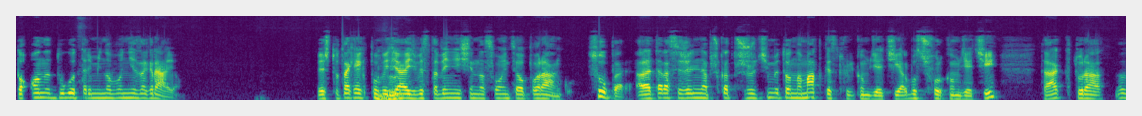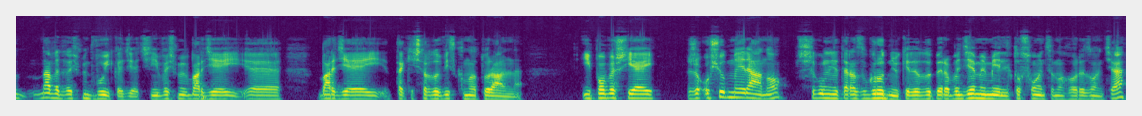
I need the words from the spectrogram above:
to one długoterminowo nie zagrają. Wiesz, to tak jak powiedziałeś, wystawienie się na słońce o poranku. Super, ale teraz jeżeli na przykład przerzucimy to na matkę z trójką dzieci albo z czwórką dzieci, tak, która, no, nawet weźmy dwójkę dzieci i weźmy bardziej, e, bardziej takie środowisko naturalne i powiesz jej, że o 7 rano, szczególnie teraz w grudniu, kiedy dopiero będziemy mieli to słońce na horyzoncie,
